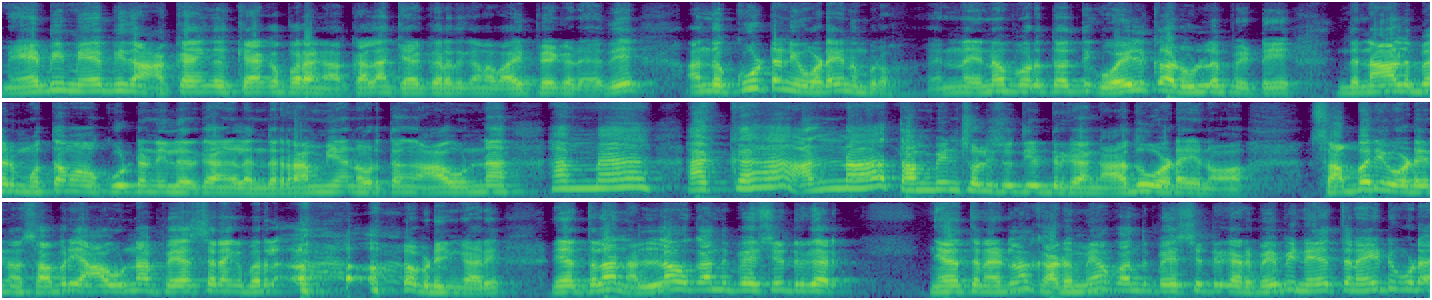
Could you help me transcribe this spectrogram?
மேபி மேபி தான். அக்கா எங்கே கேட்க போறாங்க? அக்காலாம் கேட்கறதுக்கான வாய்ப்பே கிடையாது. அந்த கூட்டணி உடையணும் ப்ரோ என்ன என்ன பொறுத்த வரைக்கும் ஒயில் கார்டு உள்ளே போயிட்டு இந்த நாலு பேர் மொத்தமாக கூட்டணியில் இருக்காங்களே இந்த ரம்யான்னு ஒருத்தவங்க ஆகுன்னா அம்மா அக்கா அண்ணா தம்பின்னு சொல்லி சுத்திட்டு இருக்காங்க. அது உடையணும். சபரி உடையணும். சபரி ஆகுன்னா பேசுகிறாங்க பேரில். அப்படிங்காரு. நேற்றுலாம் நல்லா உட்காந்து பேசிட்டு இருக்காரு. நேற்று நைட்லாம் கடுமையாக உட்காந்து பேசிட்டு இருக்காரு. மேபி நேற்று நைட்டு கூட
